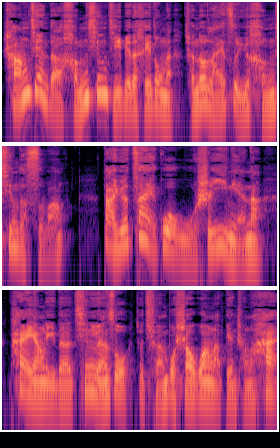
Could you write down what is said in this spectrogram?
常见的恒星级别的黑洞呢，全都来自于恒星的死亡。大约再过五十亿年呢，太阳里的氢元素就全部烧光了，变成了氦，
